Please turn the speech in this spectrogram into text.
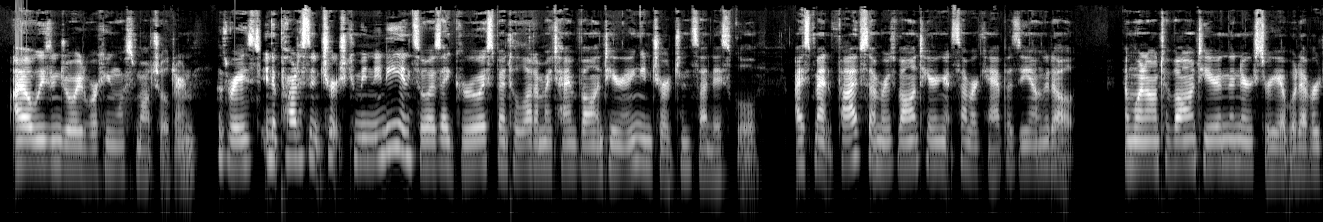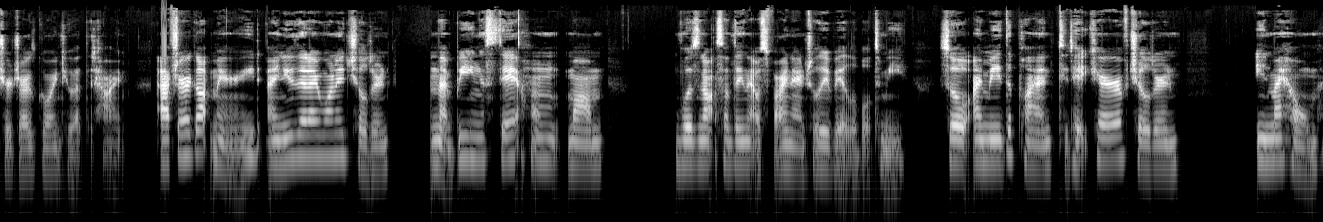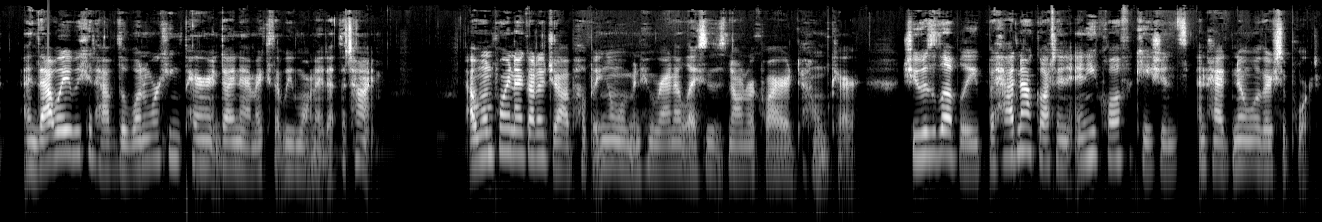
I always enjoyed working with small children. I was raised in a Protestant church community, and so as I grew, I spent a lot of my time volunteering in church and Sunday school. I spent five summers volunteering at summer camp as a young adult and went on to volunteer in the nursery at whatever church I was going to at the time. After I got married, I knew that I wanted children and that being a stay at home mom was not something that was financially available to me. So I made the plan to take care of children in my home, and that way we could have the one working parent dynamic that we wanted at the time. At one point, I got a job helping a woman who ran a licensed non required home care. She was lovely, but had not gotten any qualifications and had no other support.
